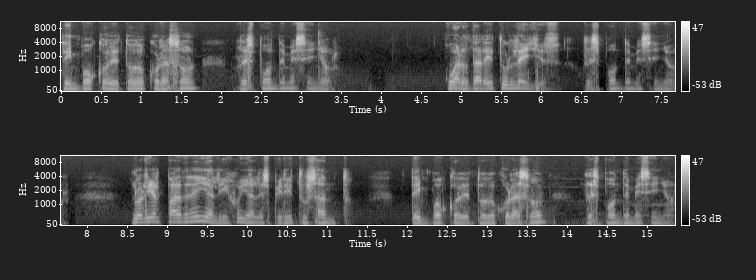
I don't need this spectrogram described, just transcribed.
Te invoco de todo corazón, respóndeme Señor. Guardaré tus leyes, respóndeme Señor. Gloria al Padre y al Hijo y al Espíritu Santo. Te invoco de todo corazón, respóndeme Señor.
